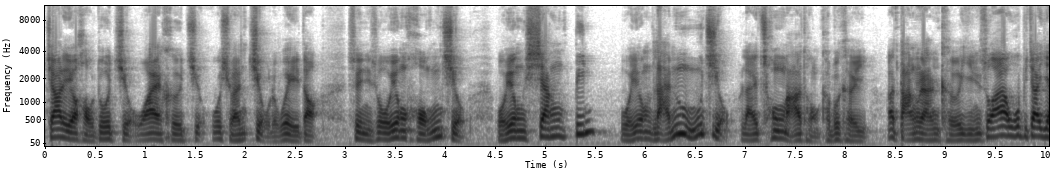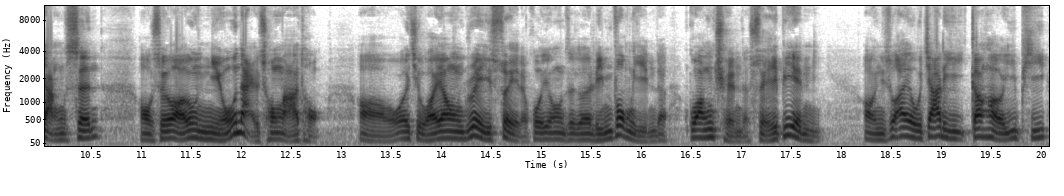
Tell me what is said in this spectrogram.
家里有好多酒，我爱喝酒，我喜欢酒的味道，所以你说我用红酒，我用香槟，我用兰姆酒来冲马桶，可不可以？啊，当然可以。你说啊，我比较养生，哦，所以我要用牛奶冲马桶，哦，而且我要用瑞穗的，或用这个林凤营的、光泉的，随便你。哦，你说，哎，我家里刚好有一批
